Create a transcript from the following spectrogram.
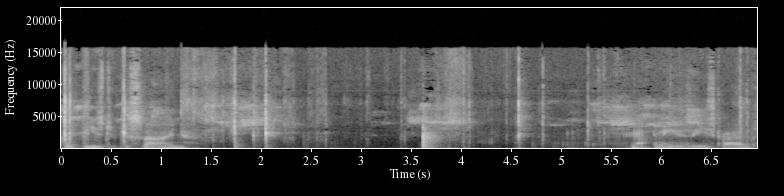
Put these to the side. Not gonna use these cards.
